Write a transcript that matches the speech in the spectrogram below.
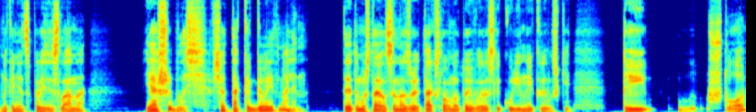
наконец произнесла она. — Я ошиблась. Все так, как говорит Малин. Ты этому ставился на Зои так, словно у той выросли куриные крылышки. — Ты... что?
